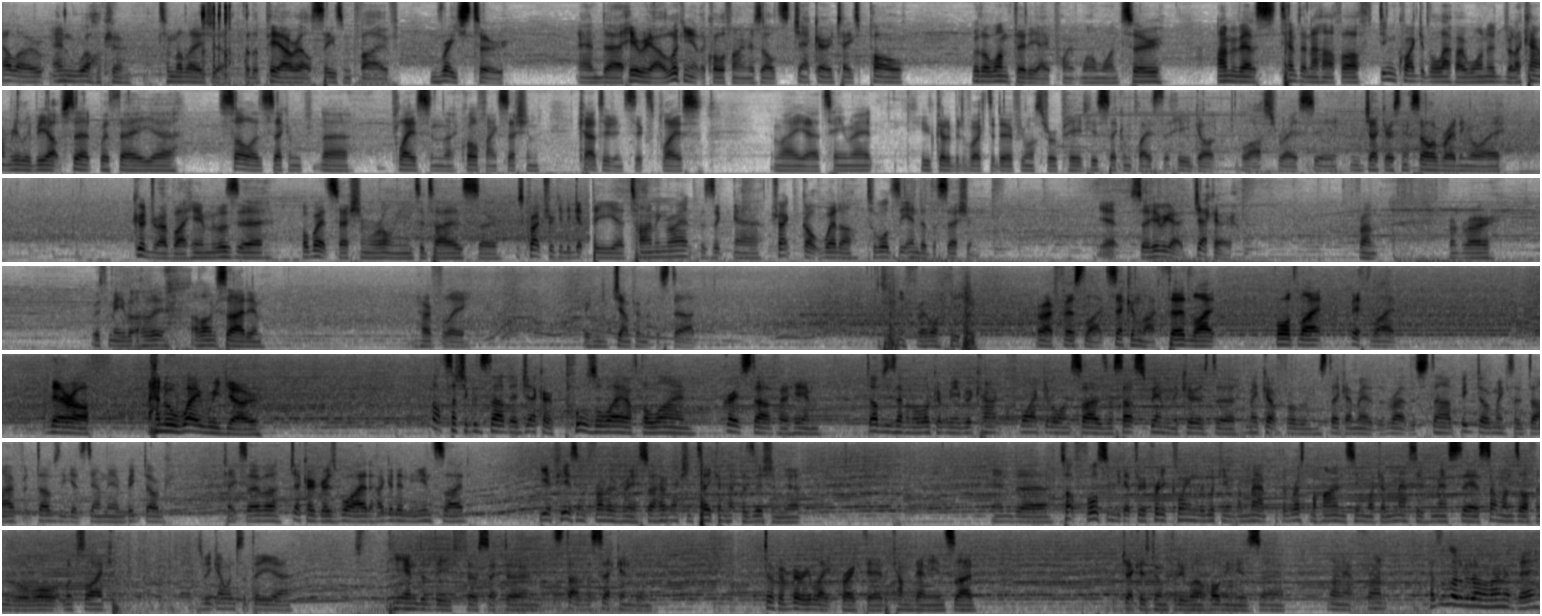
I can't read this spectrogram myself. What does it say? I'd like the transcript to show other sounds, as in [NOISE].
Hello and welcome to Malaysia for the PRL Season 5 Race 2. And uh, here we are looking at the qualifying results. Jacko takes pole with a 138.112. I'm about a tenth and a half off. Didn't quite get the lap I wanted, but I can't really be upset with a uh, solid second uh, place in the qualifying session. Cartoon in sixth place. My uh, teammate he's got a bit of work to do if he wants to repeat his second place that he got last race. See, Jacko's now celebrating away. Good drive by him. It was a, a wet session, we're rolling into tyres, so it was quite tricky to get the uh, timing right as the uh, track got wetter towards the end of the session. Yep, so here we go. Jacko. Front, front row. With me but alongside him. And hopefully we can jump him at the start. [LAUGHS] if we're lucky. Alright, first light, second light, third light, fourth light, fifth light. They're off. [LAUGHS] And away we go. Not such a good start there. Jacko pulls away off the line. Great start for him. Dubsy's having a look at me but can't quite get alongside as I start spamming the curves to make up for the mistake I made at the right at the start. Big Dog makes a dive but Dubsy gets down there and Big Dog takes over. Jacko goes wide. I get in the inside. He appears in front of me, so I haven't actually taken that position yet. And uh, top four seem to get through pretty cleanly looking at the map, but the rest behind seem like a massive mess there. Someone's off into the wall, it looks like. As we go into the, uh, the end of the first sector and start of the second, and took a very late break there to come down the inside. Jacko's doing pretty well, holding his uh, line out front. Has a little bit of a moment there.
